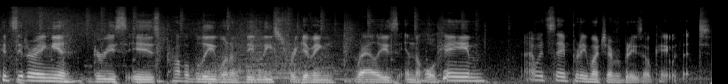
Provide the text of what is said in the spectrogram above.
Considering uh, Greece is probably one of the least forgiving rallies in the whole game, I would say pretty much everybody's okay with it.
